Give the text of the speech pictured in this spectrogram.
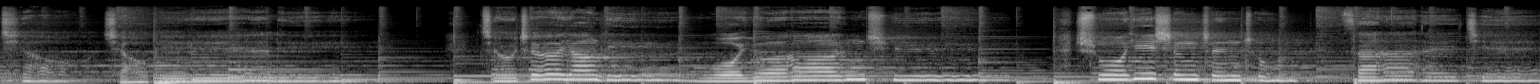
悄悄别离，就这样离我远去，说一声珍重再见，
